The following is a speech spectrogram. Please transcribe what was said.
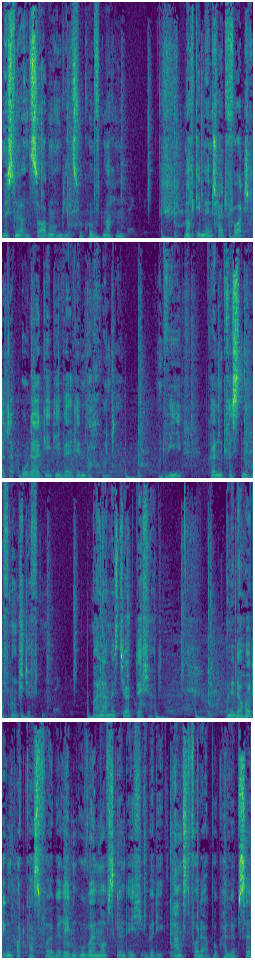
Müssen wir uns Sorgen um die Zukunft machen? Macht die Menschheit Fortschritte oder geht die Welt den Bach runter? Und wie können Christen Hoffnung stiften? Mein Name ist Jörg Dechert. Und in der heutigen Podcast-Folge reden Uwe Heimowski und ich über die Angst vor der Apokalypse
